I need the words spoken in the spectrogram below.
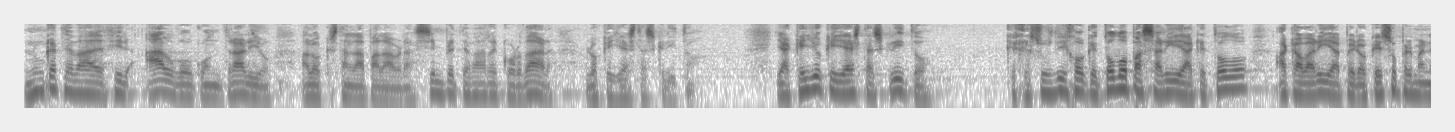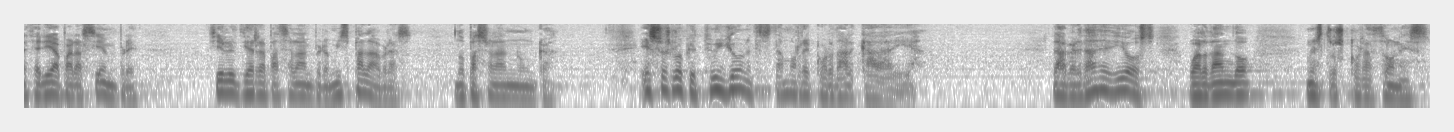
nunca te va a decir algo contrario a lo que está en la palabra, siempre te va a recordar lo que ya está escrito. Y aquello que ya está escrito, que Jesús dijo que todo pasaría, que todo acabaría, pero que eso permanecería para siempre. Cielo y tierra pasarán, pero mis palabras no pasarán nunca. Eso es lo que tú y yo necesitamos recordar cada día. La verdad de Dios guardando nuestros corazones.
